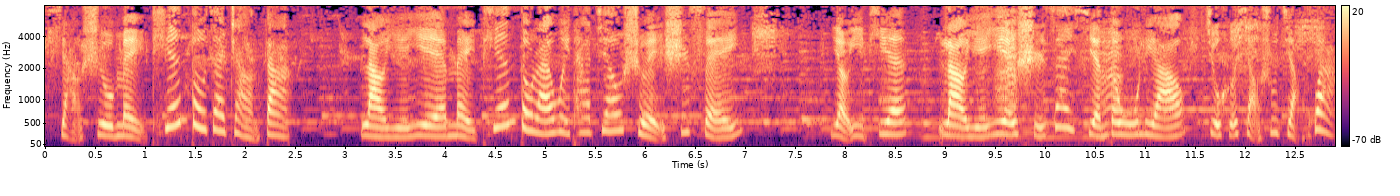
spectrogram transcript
小树每天都在长大，老爷爷每天都来为它浇水施肥。有一天，老爷爷实在闲得无聊，就和小树讲话。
